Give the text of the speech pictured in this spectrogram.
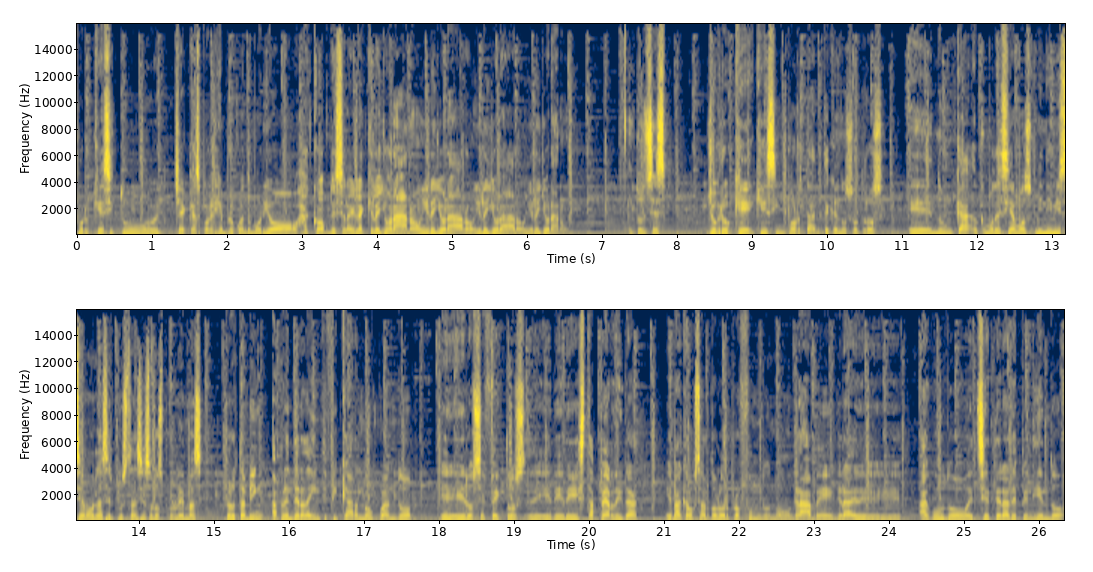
porque si tú checas, por ejemplo, cuando murió Jacob, dice la Biblia que le lloraron y le lloraron y le lloraron y le lloraron. Entonces, yo creo que, es importante que nosotros eh, nunca, como decíamos, minimicemos las circunstancias o los problemas, pero también aprender a identificar, ¿no? Cuando eh, los efectos de, esta pérdida eh, va a causar dolor profundo, ¿no? Grave, eh, agudo, etcétera, dependiendo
